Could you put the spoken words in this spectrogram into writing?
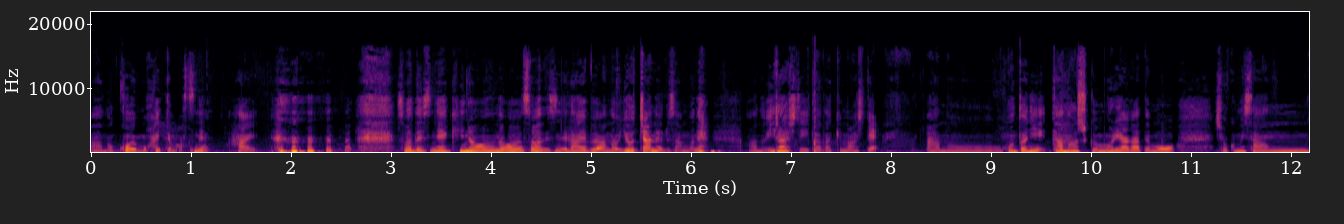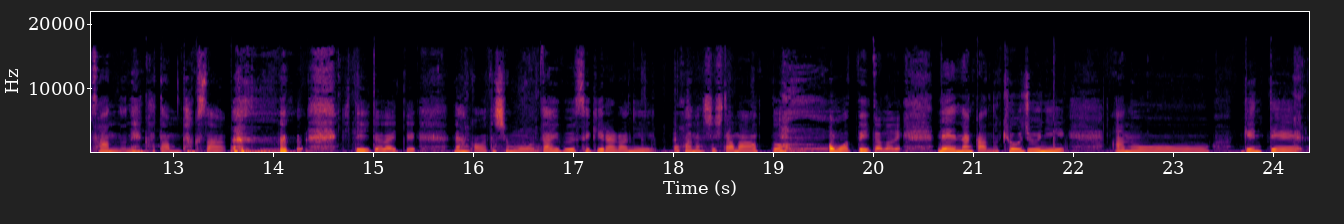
あの、声も入ってますね。はい。そうですね。昨日の、そうですね、ライブ、あの、よチャンネルさんもね、あの、いらしていただきまして、あのー、本当に楽しく盛り上がっても、職味さんファンのね、方もたくさん 来ていただいて、なんか私もだいぶ赤裸々にお話ししたなと 思っていたので、ね、なんかあの、今日中に、あのー、限定、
